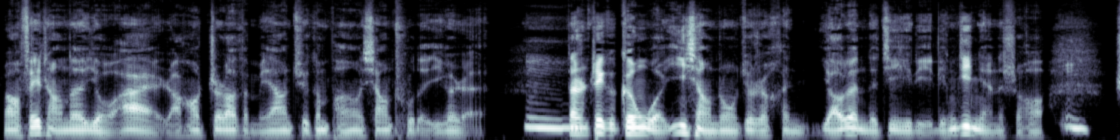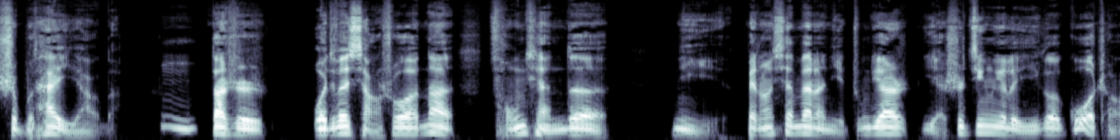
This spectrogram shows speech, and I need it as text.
然后非常的有爱，然后知道怎么样去跟朋友相处的一个人。嗯，但是这个跟我印象中就是很遥远的记忆里，零几年的时候，嗯是不太一样的。嗯但是我就在想说，那从前的你变成现在的你，中间也是经历了一个过程，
